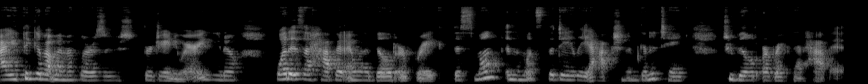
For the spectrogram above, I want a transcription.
i think about my monthly resolution for january you know what is a habit i want to build or break this month and then what's the daily action i'm going to take to build or break that habit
